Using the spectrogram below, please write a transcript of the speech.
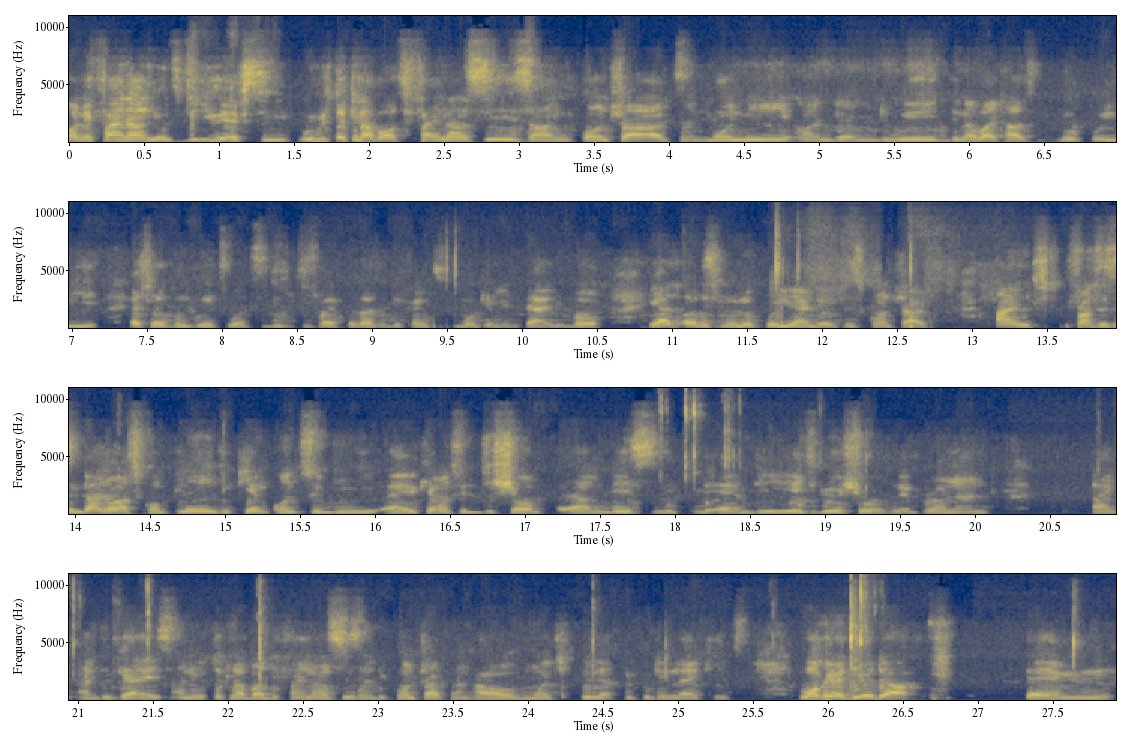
on a final note, the UFC, we were talking about finances and contracts and money and um, the way Dana White has monopoly. Let's not even go into what this because that's a different football game entirely. But he has all this monopoly and there was this contract. And Francis Ngannou has complained. He came onto the uh, he came onto the shop, um, this the, um, the HBO show of LeBron and and, and the guys, and we are talking about the finances and the contract and how much people, didn't like it. One way or the other, um,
